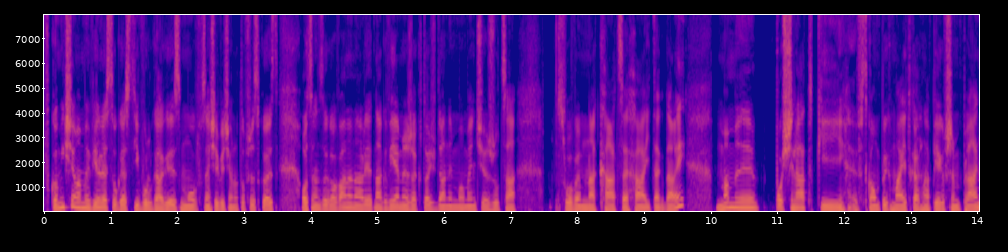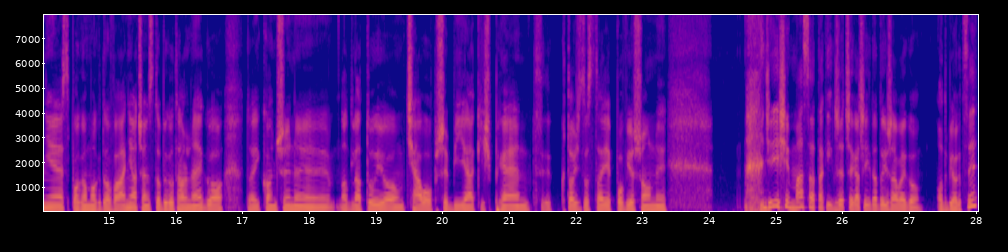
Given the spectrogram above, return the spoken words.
w komiksie mamy wiele sugestii wulgaryzmów, w sensie wiecie, no to wszystko jest ocenzurowane, no ale jednak wiemy, że ktoś w danym momencie rzuca słowem na K, CH i tak dalej. Mamy pośladki w skąpych majtkach na pierwszym planie, sporo mordowania, często brutalnego. Tutaj kończyny odlatują, ciało przebija jakiś pręt, ktoś zostaje powieszony dzieje się masa takich rzeczy raczej dla dojrzałego odbiorcy,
